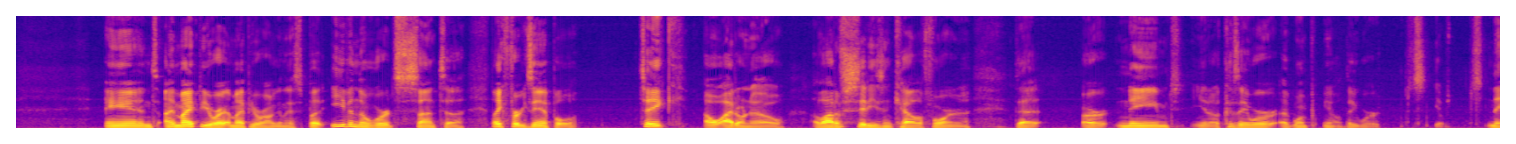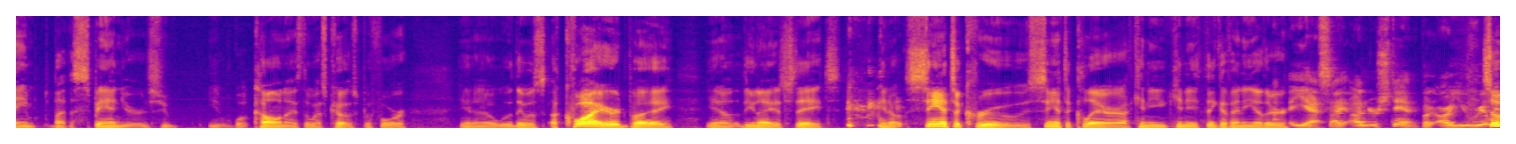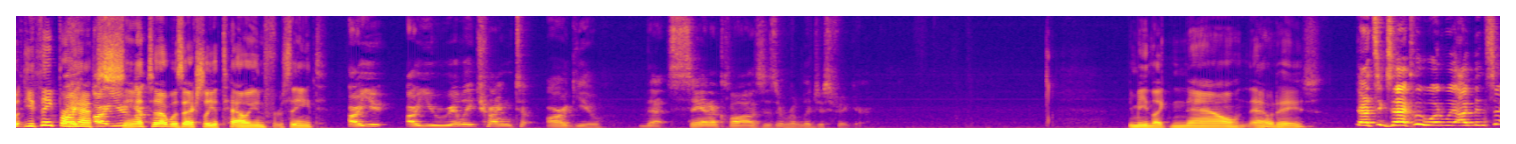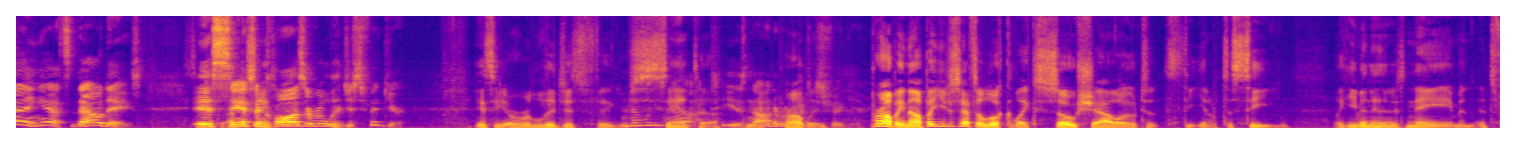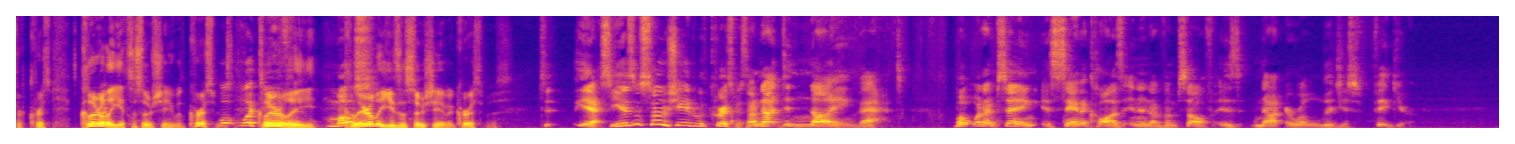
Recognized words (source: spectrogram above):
And I might be right, I might be wrong on this, but even the word Santa, like for example, take oh I don't know, a lot of cities in California that are named, you know, because they were at one, you know, they were you know, named by the Spaniards who you know, what colonized the West Coast before, you know, they was acquired by you know the United States. You know, Santa Cruz, Santa Clara. Can you can you think of any other? Uh, yes, I understand, but are you really? So do you think perhaps are you- uh, Santa was actually Italian for saint? Are you are you really trying to argue that Santa Claus is a religious figure? You mean like now nowadays? That's exactly what we, I've been saying. Yes, nowadays. Is Santa Claus a religious figure? Is he a religious figure? No, he's Santa. not. He is not a Probably. religious figure. Probably not, but you just have to look like so shallow to see, you know to see, like even in his name, and it's for Christmas. Clearly, it's associated with Christmas. What- what you clearly, most- clearly he's associated with Christmas. To, yes, he is associated with Christmas. I'm not denying that. But what I'm saying is Santa Claus in and of himself is not a religious figure.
